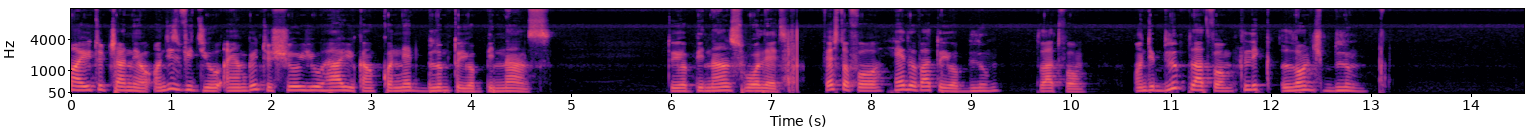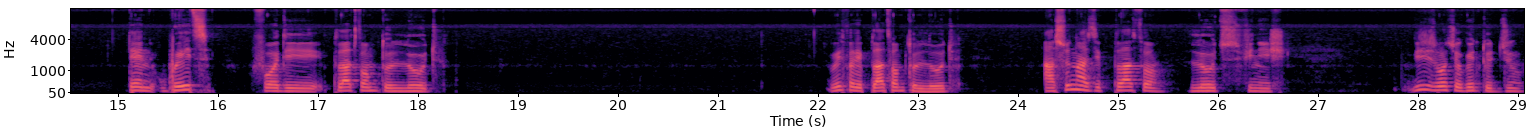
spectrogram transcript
my youtube channel. On this video i am going to show you how you can connect Blum to your binance to your binance wallet. First of all head over to your Blum platform. On the Blum platform click launch Blum. Then wait for the platform to load. Wait for the platform to load. As soon as the platform loads finish this is what you're going to do.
